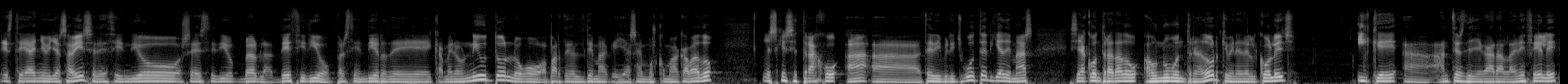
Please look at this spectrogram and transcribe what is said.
este año ya sabéis, se decidió, se decidió, bla, bla, decidió prescindir de Cameron Newton. Luego, aparte del tema que ya sabemos cómo ha acabado, es que se trajo a, Teddy Bridgewater y además se ha contratado a un nuevo entrenador que viene del college y que antes de llegar a la NFL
